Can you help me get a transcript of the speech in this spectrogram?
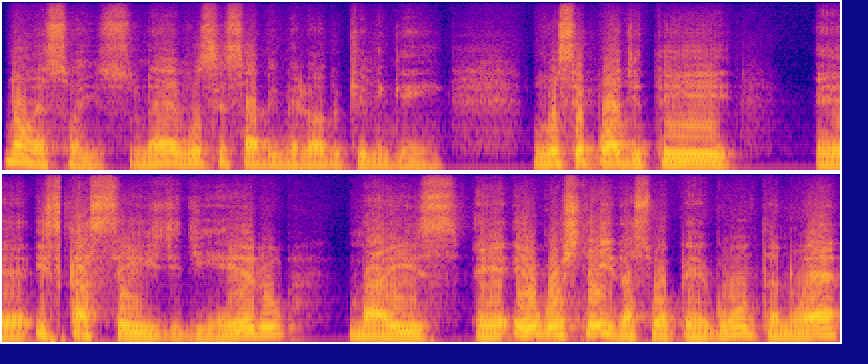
Não é só isso, né? Você sabe melhor do que ninguém. Você pode ter é, escassez de dinheiro, mas é, eu gostei da sua pergunta, não é?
